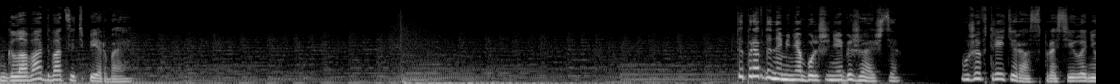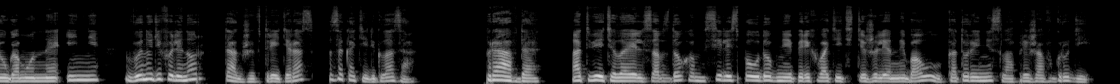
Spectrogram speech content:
Глава 21 «Ты правда на меня больше не обижаешься?» Уже в третий раз спросила неугомонная Инни, вынудив Эленор также в третий раз закатить глаза. «Правда», — ответила Эль со вздохом, силясь поудобнее перехватить тяжеленный баул, который несла, прижав к груди.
